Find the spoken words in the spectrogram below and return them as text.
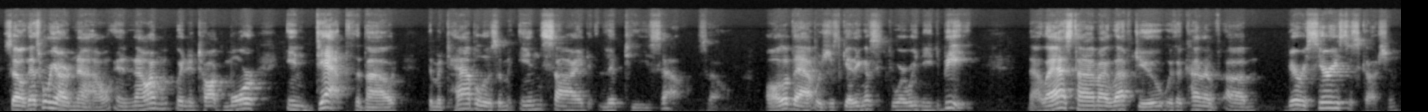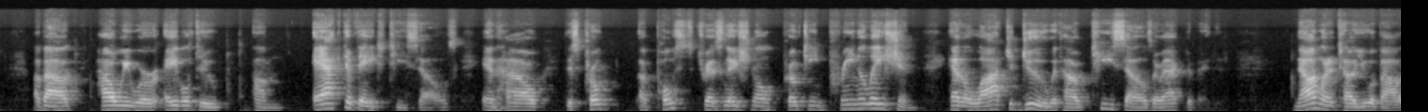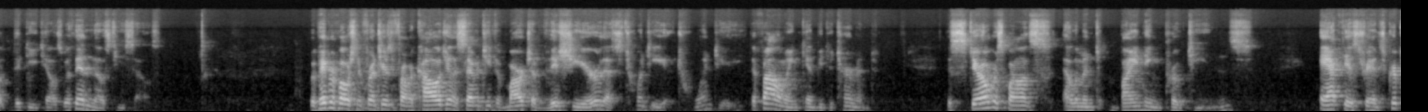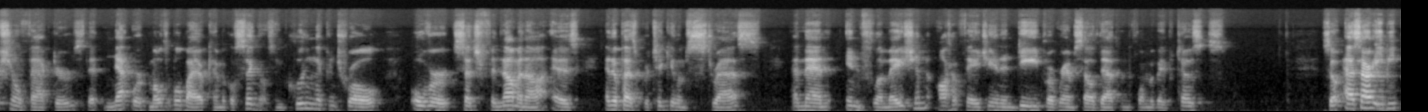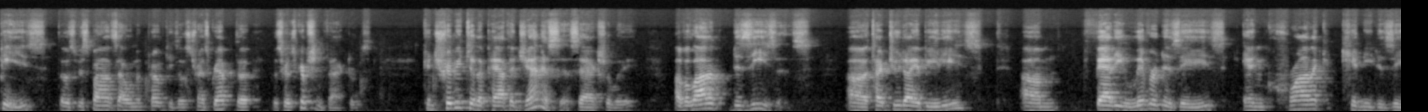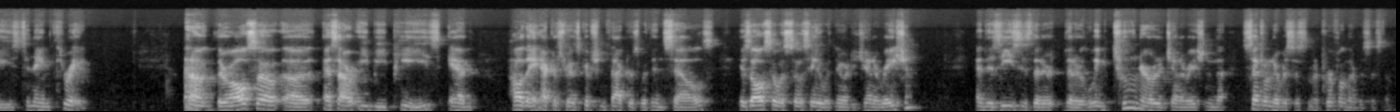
So that's where we are now. And now I'm going to talk more in depth about the metabolism inside the T cell. So all of that was just getting us to where we need to be. Now, last time I left you with a kind of um, very serious discussion about how we were able to um, activate T cells and how this pro, uh, post translational protein prenylation had a lot to do with how T cells are activated. Now I'm going to tell you about the details within those T cells. The paper published in Frontiers of Pharmacology on the 17th of March of this year, that's 2020, the following can be determined. The sterol response element binding proteins act as transcriptional factors that network multiple biochemical signals, including the control over such phenomena as endoplasmic reticulum stress, and then inflammation, autophagy, and indeed programmed cell death in the form of apoptosis. So SREBPs, those response element proteins, those transcript the, the transcription factors, contribute to the pathogenesis actually of a lot of diseases, uh, type 2 diabetes, um, fatty liver disease, and chronic kidney disease, to name three. there are also uh, SREBPs, and how they act as transcription factors within cells is also associated with neurodegeneration and diseases that are that are linked to neurodegeneration in the central nervous system and peripheral nervous system,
